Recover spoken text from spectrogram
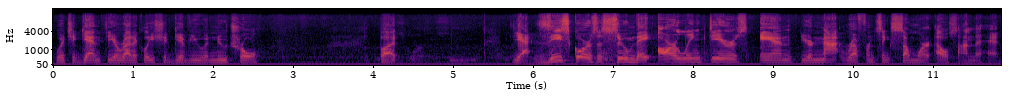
which again theoretically should give you a neutral. But Yeah, z-scores assume they are linked ears and you're not referencing somewhere else on the head.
